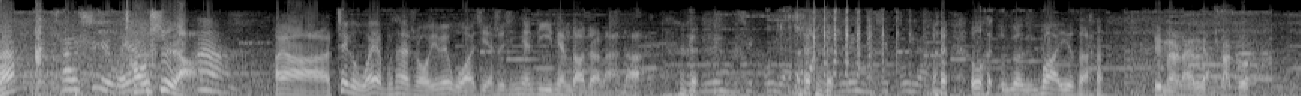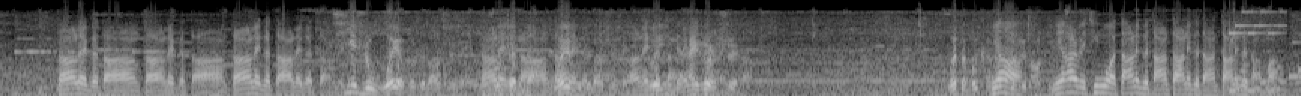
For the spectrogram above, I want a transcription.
啊？超市我要。超市啊？嗯。哎呀，这个我也不太熟，因为我也是今天第一天到这儿来的。我以为你是服务员，我 以为你是服务员。我我不好意思啊。对面来了两个大哥。当了个当，当了个当，当了个当了个当。其实我也不知道是谁，我说真的，我也不知道是谁，所以你得挨个试。我怎么可能不知道？您二位听过当了个当，当了个当，当了个当吗？没有。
